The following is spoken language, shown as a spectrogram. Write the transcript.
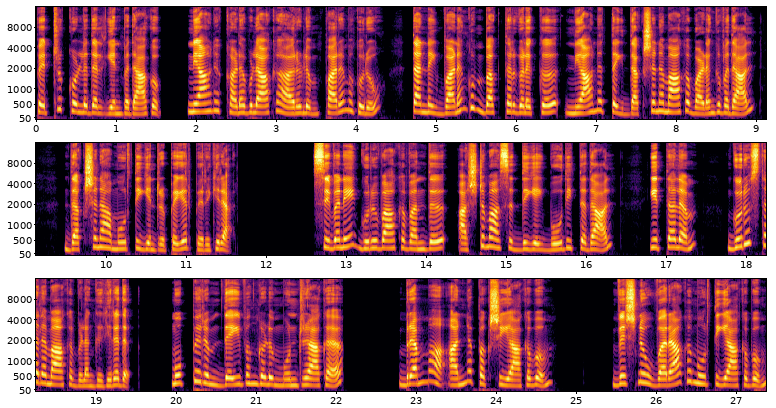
பெற்றுக்கொள்ளுதல் என்பதாகும். ஞானக் கடவுளாக அருளும் பரமகுரு தன்னை வணங்கும் பக்தர்களுக்கு ஞானத்தை தக்ஷணமாக வழங்குவதால் தக்ஷணாமூர்த்தி என்று பெயர் பெறுகிறார். சிவனே குருவாக வந்து அஷ்டமா சித்தியை போதித்ததால் இத்தலம் குருஸ்தலமாக விளங்குகிறது. முப்பெரும் தெய்வங்களும் ஒன்றாக பிரம்மா அன்னபக்ஷியாகவும் விஷ்ணு வராகமூர்த்தியாகவும்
